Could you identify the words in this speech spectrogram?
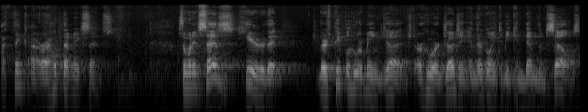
I think, or I hope that makes sense. So when it says here that there's people who are being judged or who are judging and they're going to be condemned themselves,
